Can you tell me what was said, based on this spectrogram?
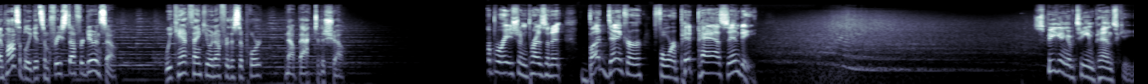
and possibly get some free stuff for doing so. We can't thank you enough for the support. Now back to the show. Corporation President Bud Denker for Pit Pass Indy. Speaking of Team Penske,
